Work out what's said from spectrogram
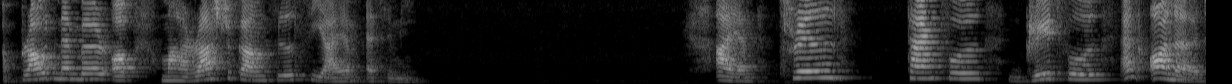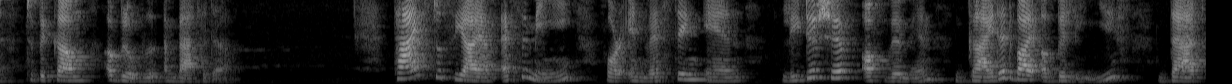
A proud member of Maharashtra Council CIM SME. I am thrilled, thankful, grateful and honored to become a global ambassador. Thanks to CIM SME for investing in leadership of women guided by a belief that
